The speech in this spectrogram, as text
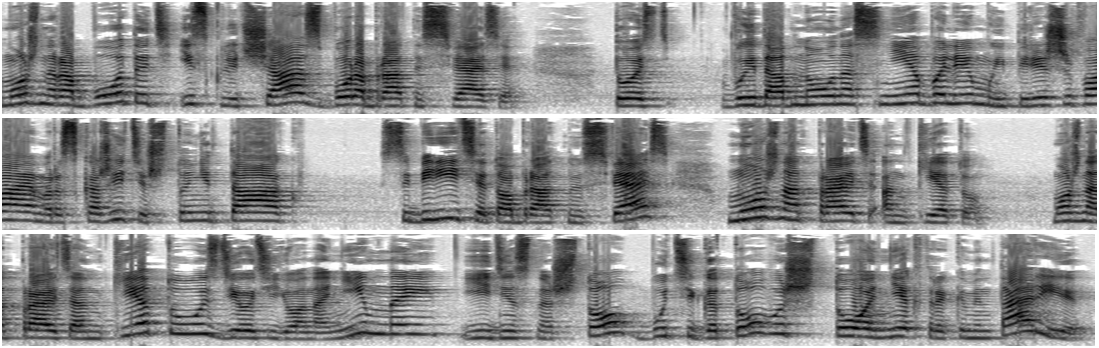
можно работать из ключа сбор обратной связи. То есть вы давно у нас не были, мы переживаем, расскажите, что не так, соберите эту обратную связь, можно отправить анкету. Можно отправить анкету, сделать ее анонимной. Единственное, что будьте готовы, что некоторые комментарии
